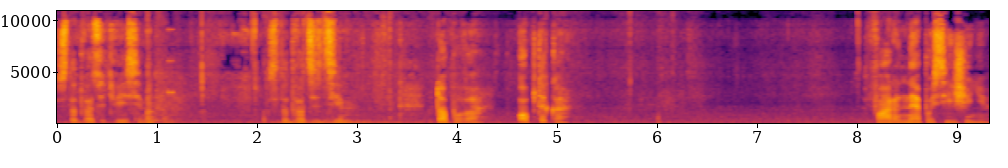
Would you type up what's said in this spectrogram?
128, 127. Топова оптика. Фари не посічені.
